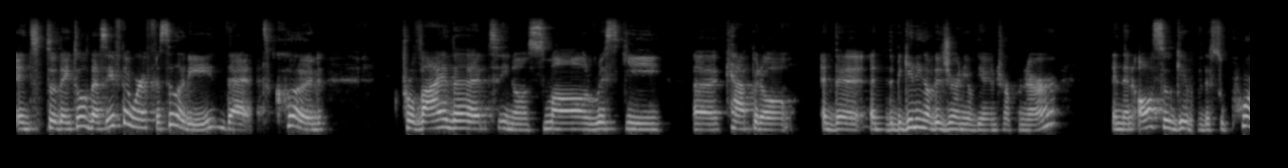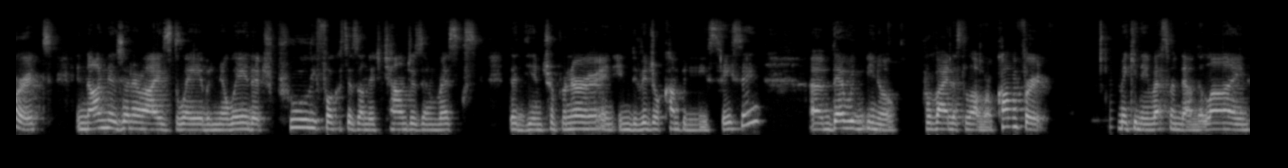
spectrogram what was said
and so they told us if there were a facility that could provide that you know small risky uh, capital at the at the beginning of the journey of the entrepreneur and then also give the support not in a generalized way but in a way that truly focuses on the challenges and risks that the entrepreneur and individual company is facing, um, that would you know provide us a lot more comfort making the investment down the line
